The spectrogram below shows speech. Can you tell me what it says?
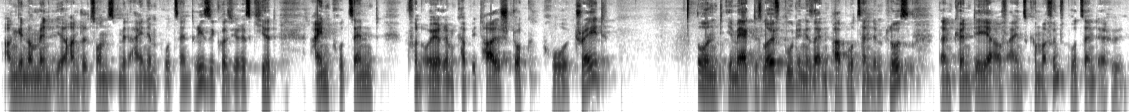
Angenommen, ihr handelt sonst mit einem Prozent Risiko, also ihr riskiert ein Prozent von eurem Kapitalstock pro Trade und ihr merkt, es läuft gut und ihr seid ein paar Prozent im Plus, dann könnt ihr ja auf 1,5 Prozent erhöhen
